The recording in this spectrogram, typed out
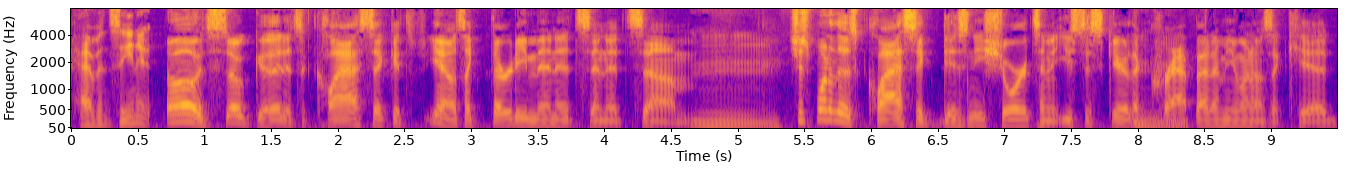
Haven't seen it. Oh, it's so good. It's a classic. It's you know, it's like 30 minutes and it's um it's just one of those classic Disney shorts and it used to scare the crap out of me when I was a kid.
